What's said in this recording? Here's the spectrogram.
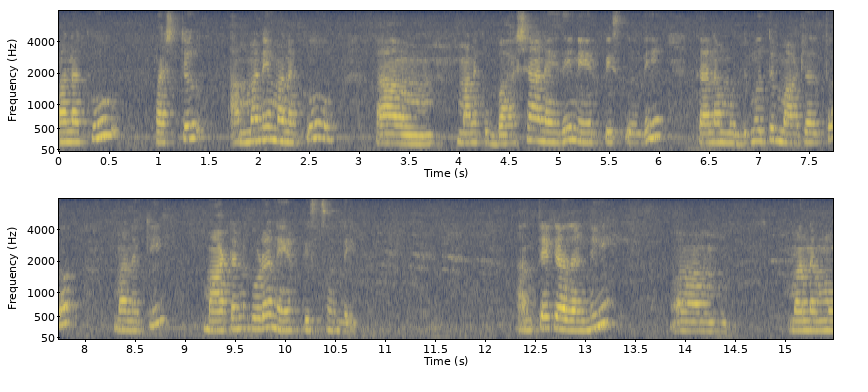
మనకు ఫస్ట్ అమ్మనే మనకు మనకు భాష అనేది నేర్పిస్తుంది. తన ముద్దు ముద్దు మాటలతో మనకి మాటను కూడా నేర్పిస్తుంది. అంతేకాదండి మనము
